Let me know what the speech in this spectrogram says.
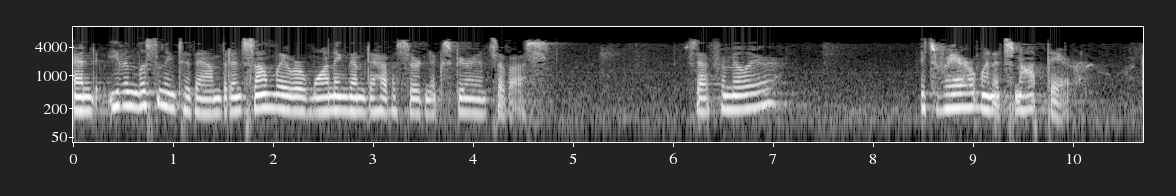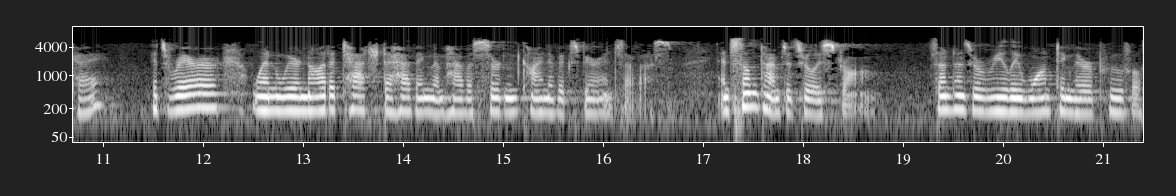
and even listening to them, but in some way we're wanting them to have a certain experience of us? Is that familiar? It's rare when it's not there, okay? It's rare when we're not attached to having them have a certain kind of experience of us. And sometimes it's really strong. Sometimes we're really wanting their approval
